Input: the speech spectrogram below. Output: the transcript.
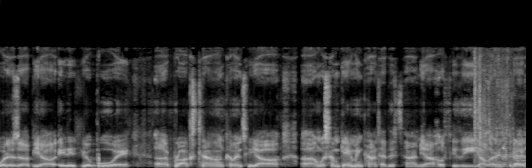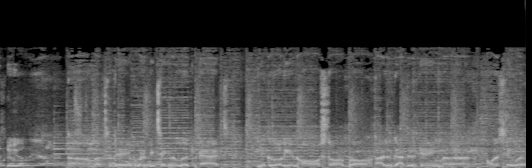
what is up, y'all? It is your boy, uh, Brockstown, coming to y'all uh, with some gaming content this time, y'all. Hopefully, y'all are into that too. Um, but today, we're going to be taking a look at Nickelodeon All Star Brawl. I just got this game, uh, I want to say what,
